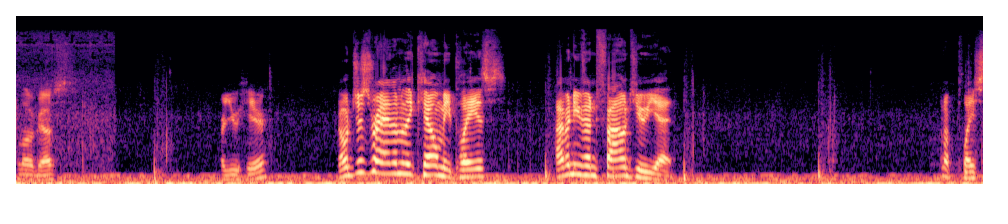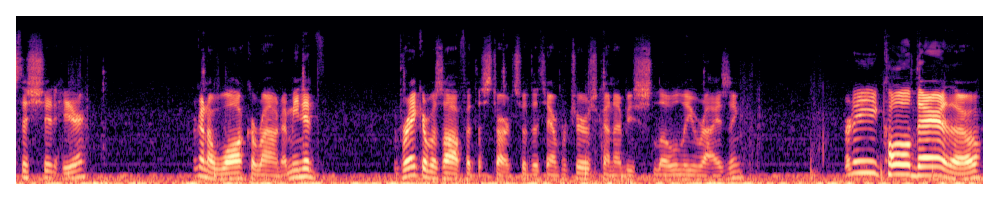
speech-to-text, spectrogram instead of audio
Hello, Ghost. Are you here? Don't just randomly kill me, please. I haven't even found you yet gonna place this shit here. We're gonna walk around. I mean, it, the breaker was off at the start, so the temperature is gonna be slowly rising. Pretty cold there, though.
